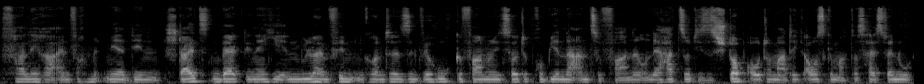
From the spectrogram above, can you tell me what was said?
Fahrlehrer einfach mit mir den steilsten Berg, den er hier in Mülheim finden konnte, sind wir hochgefahren und ich sollte probieren, da anzufahren. Ne? Und er hat so dieses Stoppautomatik ausgemacht. Das heißt, wenn du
